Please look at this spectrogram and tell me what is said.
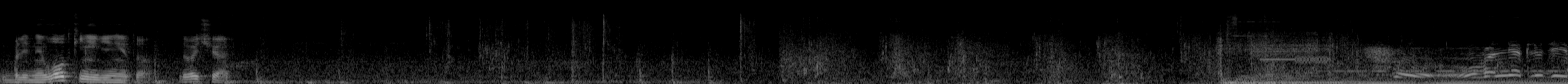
Блин, и лодки нигде нету. Да вы чё? Фу, увольнять людей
